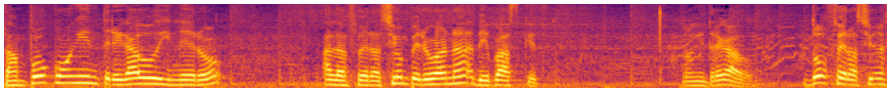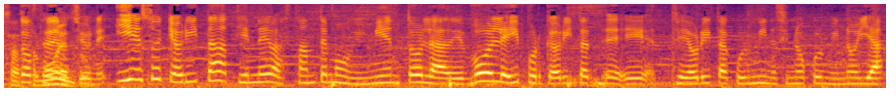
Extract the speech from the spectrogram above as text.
Tampoco han entregado dinero a la Federación Peruana de Básquet. No han entregado. Dos federaciones hasta Dos el federaciones. Y eso que ahorita tiene bastante movimiento la de volei, porque ahorita, eh, si ahorita culmina, si no culminó ya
